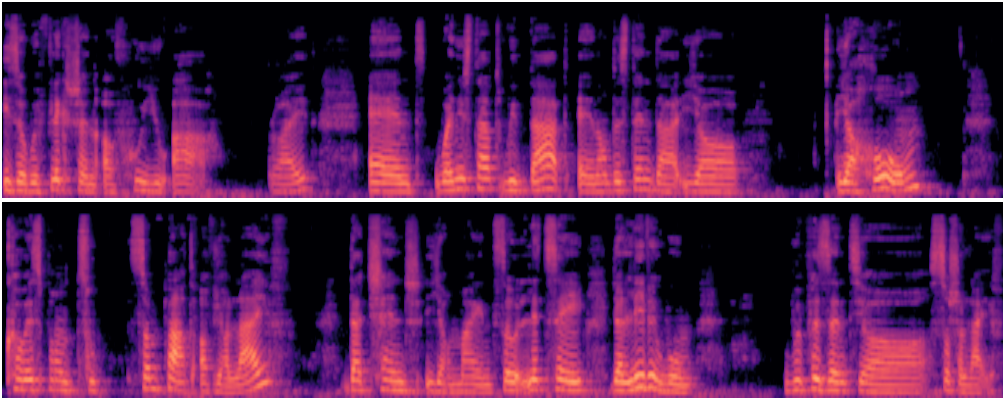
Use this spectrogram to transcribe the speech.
is a reflection of who you are, right? And when you start with that and understand that your your home correspond to some part of your life that change your mind. So let's say your living room represents your social life.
